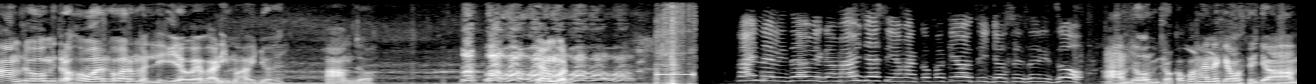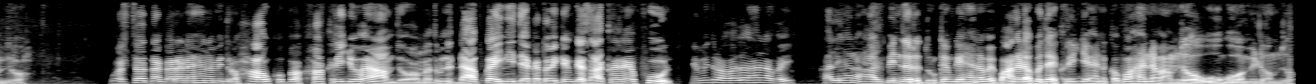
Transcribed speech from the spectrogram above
આમ જો મિત્રો, હવાર હવારમાં લીલી હવે વાડીમાં આવી ગયો હે. આમ જો. એમ બોલ? ફાઇનલી દસ વીઘામાં આવી જશે અમાર કપા કેવો થઈ જશે જરી જો આમ જો મિત્રો કપા હે ને કેવો થઈ ગયો આમ જો વરસાદના કારણે હે ને મિત્રો હાવ કપા ખાખરી જો હે આમ જો અમે તમને ડાબ કાંઈ નહીં દેખાતો હોય કેમ કે ઝાકર હે ફૂલ ને મિત્રો હવે તો હે ને ભાઈ ખાલી હે ને હાડ પિંજર જ કેમ કે હે ને ભાઈ પાંદડા બધા ખરી ગયા હે ને કપા હે ને આમ જો ઉગવા મીડો આમ જો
